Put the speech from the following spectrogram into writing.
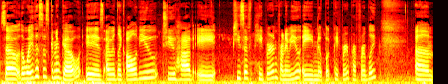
So, the way this is going to go is I would like all of you to have a piece of paper in front of you, a notebook paper preferably. Um,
